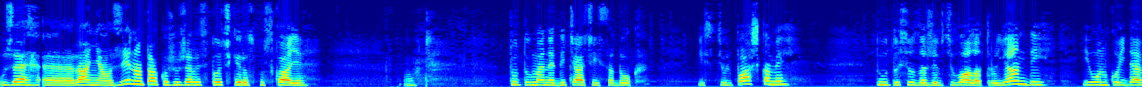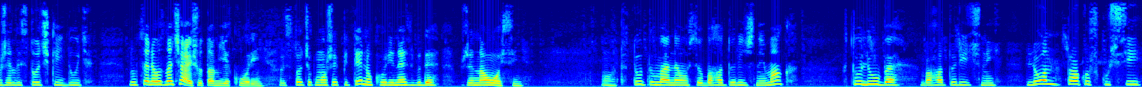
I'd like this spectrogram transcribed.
Уже е, рання ожина також уже листочки розпускає. От. Тут у мене дитячий садок із тюльпашками. Тут ось заживцювала троянди, і онко йде, вже листочки йдуть. Ну, це не означає, що там є корінь. Листочок може піти, але корінець буде вже на осінь. От. Тут у мене ось багаторічний мак. Хто любить, багаторічний льон також кущі.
